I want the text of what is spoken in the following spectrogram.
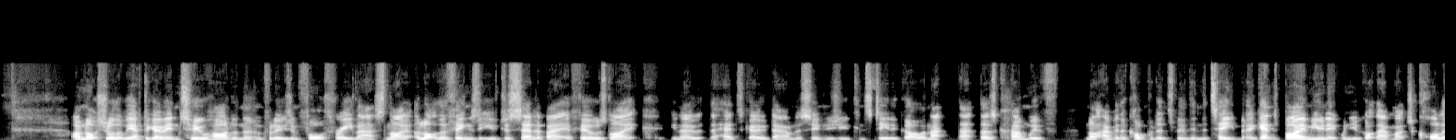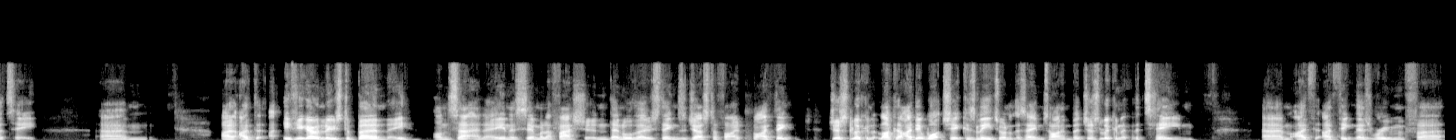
I'm not sure that we have to go in too hard on them for losing 4 3 last night. A lot of the things that you've just said about it feels like, you know, the heads go down as soon as you concede a goal. And that, that does come with not having the confidence within the team. But against Bayern Munich, when you've got that much quality, um, I, I, if you go and lose to Burnley on Saturday in a similar fashion, then all those things are justified. But I think just looking at like I didn't watch it because Leeds were on at the same time, but just looking at the team, um, I th- I think there's room for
